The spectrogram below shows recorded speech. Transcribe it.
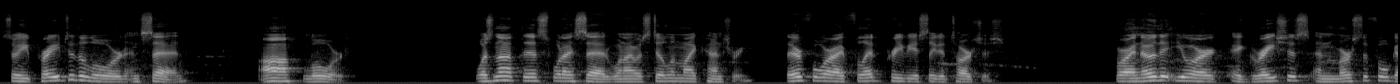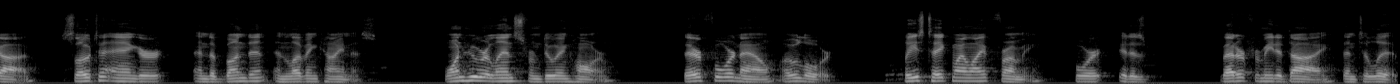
So he prayed to the Lord and said, Ah, Lord, was not this what I said when I was still in my country? Therefore I fled previously to Tarshish. For I know that you are a gracious and merciful God, slow to anger and abundant in loving kindness, one who relents from doing harm. Therefore now, O Lord, please take my life from me, for it is better for me to die than to live.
